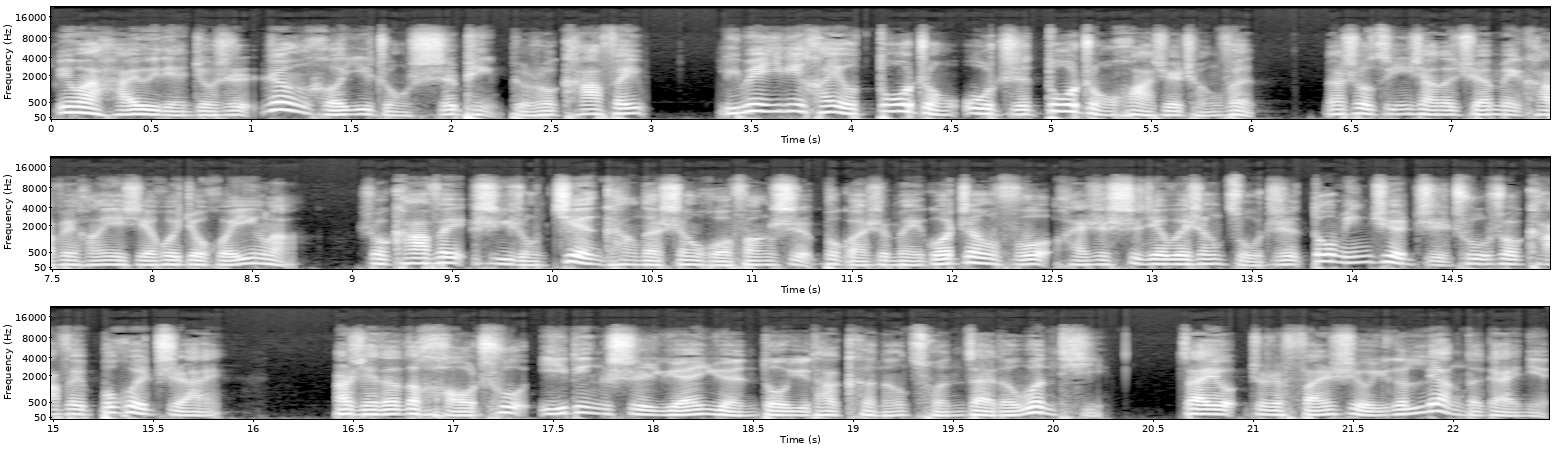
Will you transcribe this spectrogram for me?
另外还有一点就是，任何一种食品，比如说咖啡，里面一定含有多种物质、多种化学成分。那受此影响的全美咖啡行业协会就回应了，说咖啡是一种健康的生活方式。不管是美国政府还是世界卫生组织，都明确指出说咖啡不会致癌，而且它的好处一定是远远多于它可能存在的问题。再有就是，凡是有一个量的概念，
